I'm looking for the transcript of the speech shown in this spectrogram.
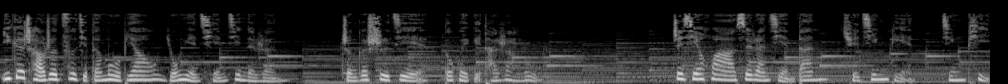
一个朝着自己的目标永远前进的人。”整个世界都会给他让路。这些话虽然简单，却经典精辟。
